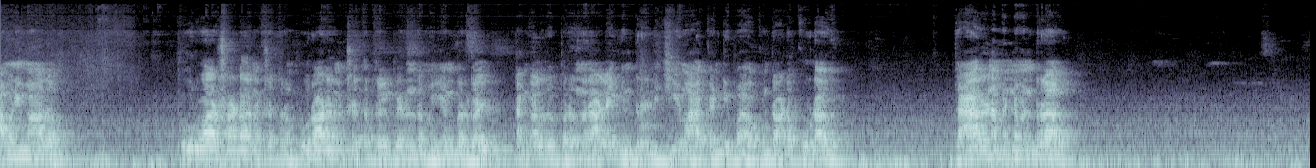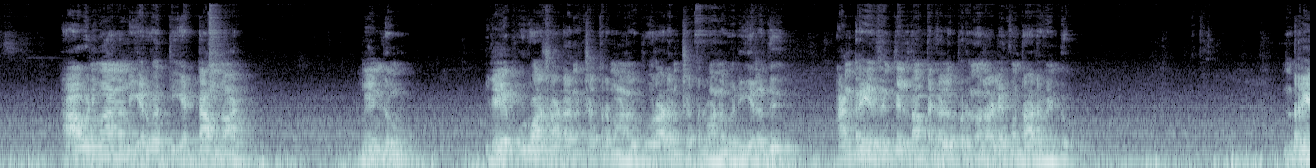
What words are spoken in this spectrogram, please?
ஆவணி மாதம் பூர்வாஷாடா நட்சத்திரம் பூராட நட்சத்திரத்தில் பிறந்த மெய்யன்பர்கள் தங்களது பிறந்த நாளை இன்று நிச்சயமாக கண்டிப்பாக கொண்டாடக்கூடாது. காரணம் என்னவென்றால் ஆவணி மாதம் இருபத்தி எட்டாம் நாள் மீண்டும் இதே பூர்வாஷாட நட்சத்திரமானது பூராட நட்சத்திரமானது வருகிறது. அன்றைய தினத்தில் தான் தங்கள் பிறந்த நாளை கொண்டாட வேண்டும். இன்றைய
